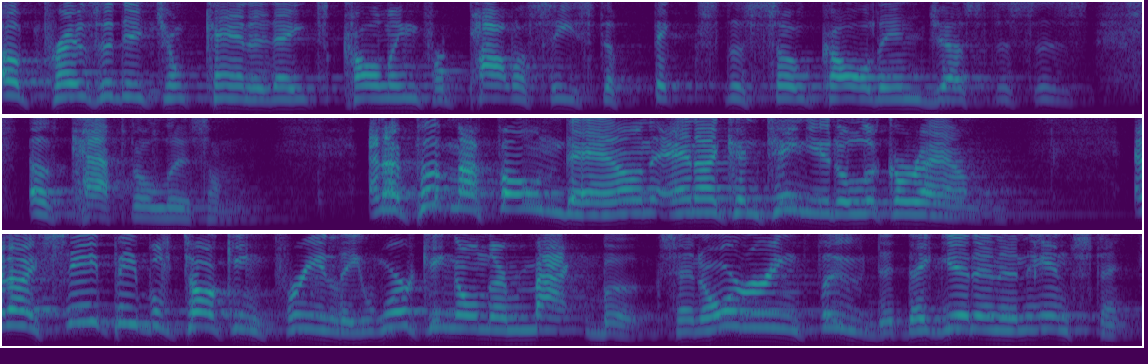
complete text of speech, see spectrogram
of presidential candidates calling for policies to fix the so called injustices of capitalism. And I put my phone down and I continue to look around. And I see people talking freely, working on their MacBooks and ordering food that they get in an instant,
